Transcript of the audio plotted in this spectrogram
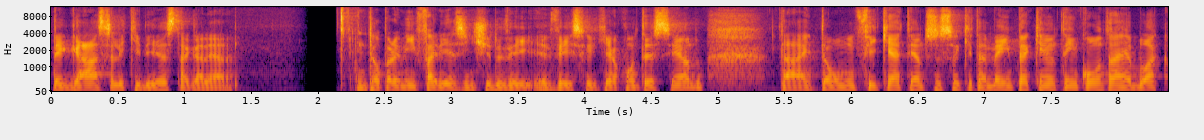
pegar essa liquidez, tá, galera? Então, para mim, faria sentido ver, ver, isso aqui acontecendo, tá? Então, fiquem atentos nisso aqui também. Para quem não tem conta na Reblock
